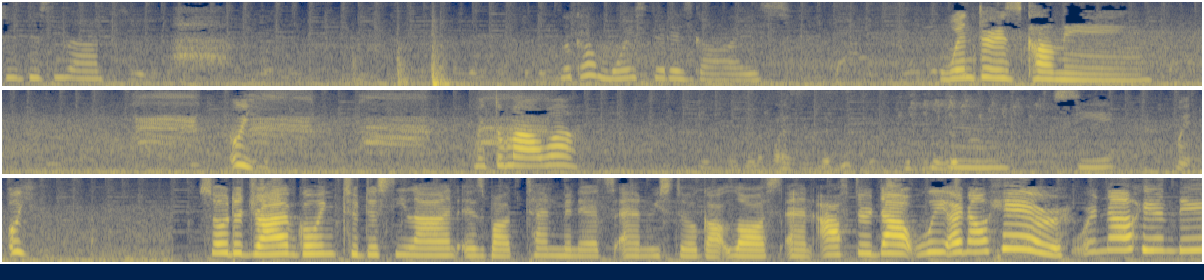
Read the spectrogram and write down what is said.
to Disneyland. Look how moist it is, guys. Winter is coming. Uy! May tumawa. Mm, see? Wait, oi! So the drive going to Disneyland is about 10 minutes and we still got lost. And after that we are now here! We're now here in the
